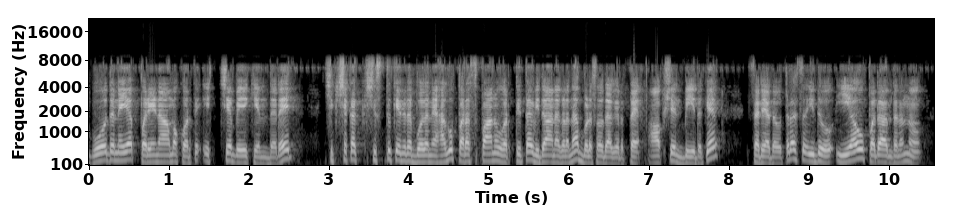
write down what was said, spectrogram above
ಬೋಧನೆಯ ಪರಿಣಾಮ ಕೊರತೆ ಹೆಚ್ಚಬೇಕೆಂದರೆ ಶಿಕ್ಷಕ ಶಿಸ್ತು ಕೇಂದ್ರ ಬೋಧನೆ ಹಾಗೂ ಪರಸ್ಪಾನುವರ್ತಿತ ವಿಧಾನಗಳನ್ನ ಬಳಸೋದಾಗಿರುತ್ತೆ. ಆಪ್ಷನ್ ಬಿ ಇದಕ್ಕೆ ಸರಿಯಾದ ಉತ್ತರ. ಸೊ ಇದು ಯಾವ ಪದ ಅಂತ ನಾನು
